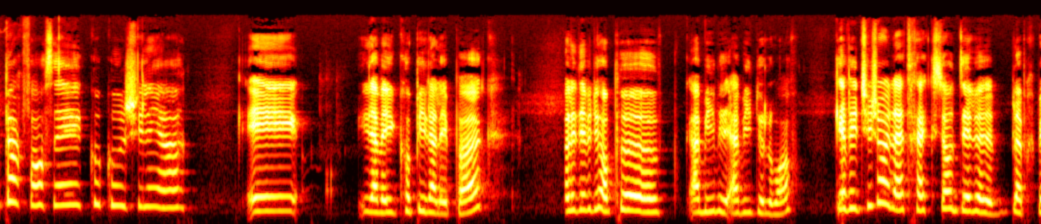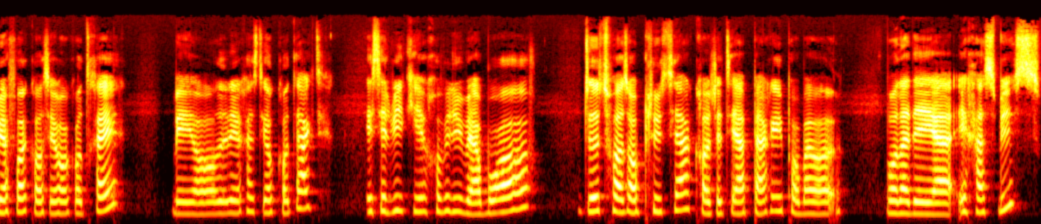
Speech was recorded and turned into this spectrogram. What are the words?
parles français, coucou, je. Et il avait une copine à l'époque. On est devenus un peu amis, amis de loin. Il y avait toujours une attraction dès la première fois qu'on s'est rencontrés, mais on est resté en contact. Et c'est lui qui est revenu vers moi deux, trois ans plus tard quand j'étais à Paris pour ma, mon année à Erasmus.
